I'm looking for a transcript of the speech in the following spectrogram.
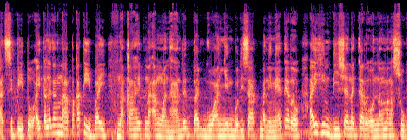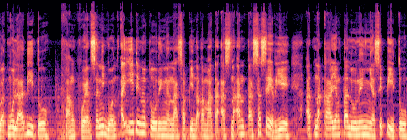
at si Pito ay talagang napakatibay na kahit na ang 100 type Guanyin Bodhisattva ni Netero ay hindi siya nagkaroon ng mga sugat mula dito. Ang puwersa ni Gon ay itinuturing na nasa pinakamataas na antas sa serye at nakayang talunin niya si Pito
